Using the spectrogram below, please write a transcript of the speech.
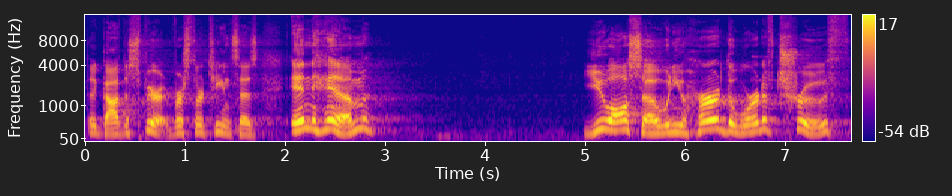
the God the Spirit. Verse 13 says, In him, you also, when you heard the word of truth,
